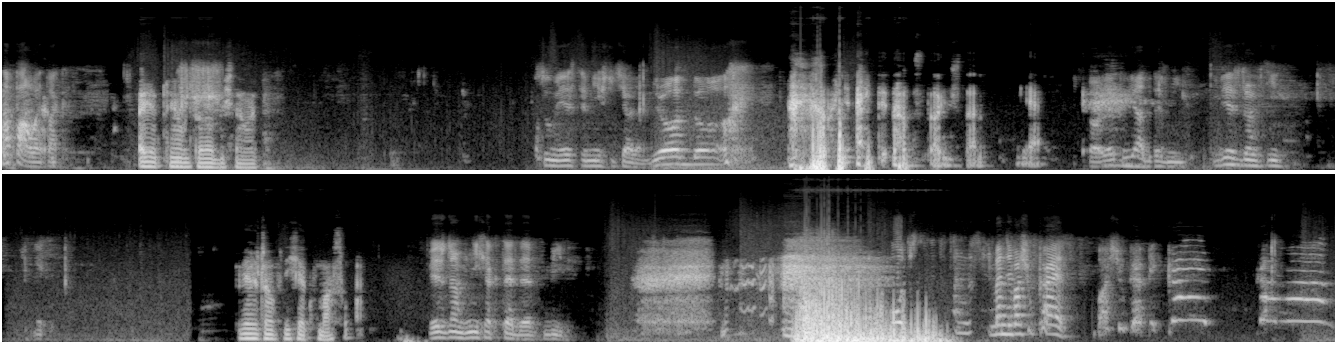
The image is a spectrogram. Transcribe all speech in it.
Na pałę tak. A ja tu nie mam to robić nawet. W sumie jestem niszczycielem. Jazda! nie, ty tam stoisz tam. Nie. O, ja tu jadę w nich. Wjeżdżam w nich. Wjeżdżam w nich jak w masło. Wjeżdżam w nich jak Teder w bit. O, będzie Wasiu KS. Wasiu KS. Come on.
